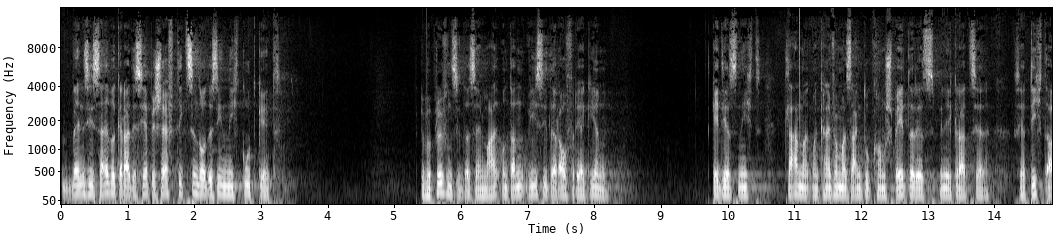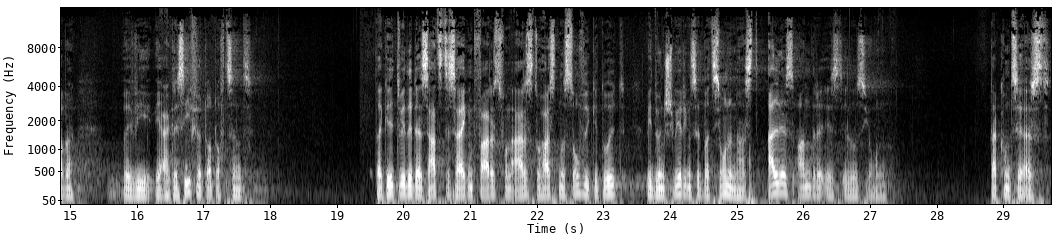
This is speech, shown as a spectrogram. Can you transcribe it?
wenn sie selber gerade sehr beschäftigt sind oder es ihnen nicht gut geht? Überprüfen Sie das einmal und dann, wie Sie darauf reagieren. Geht jetzt nicht, klar, man, man kann einfach mal sagen, du kommst später, jetzt bin ich gerade sehr, sehr dicht, aber wie, wie aggressiv wir dort oft sind. Da gilt wieder der Satz des heiligen Pfarrers von Ars, du hast nur so viel Geduld, wie du in schwierigen Situationen hast. Alles andere ist Illusion. Da kommt es ja erst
